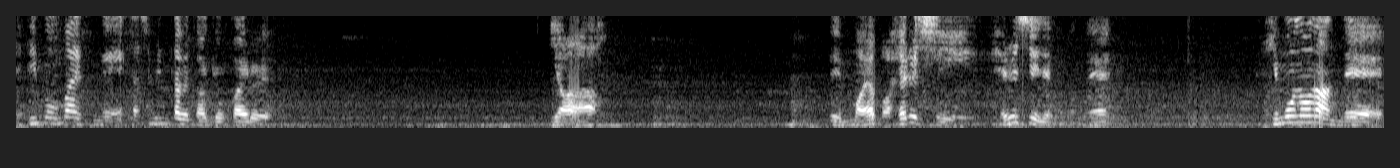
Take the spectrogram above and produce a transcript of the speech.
エビもうまいですね。久しぶりに食べた魚介類。いや。で、まあやっぱヘルシー、ヘルシーですもんね。干物なんで、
